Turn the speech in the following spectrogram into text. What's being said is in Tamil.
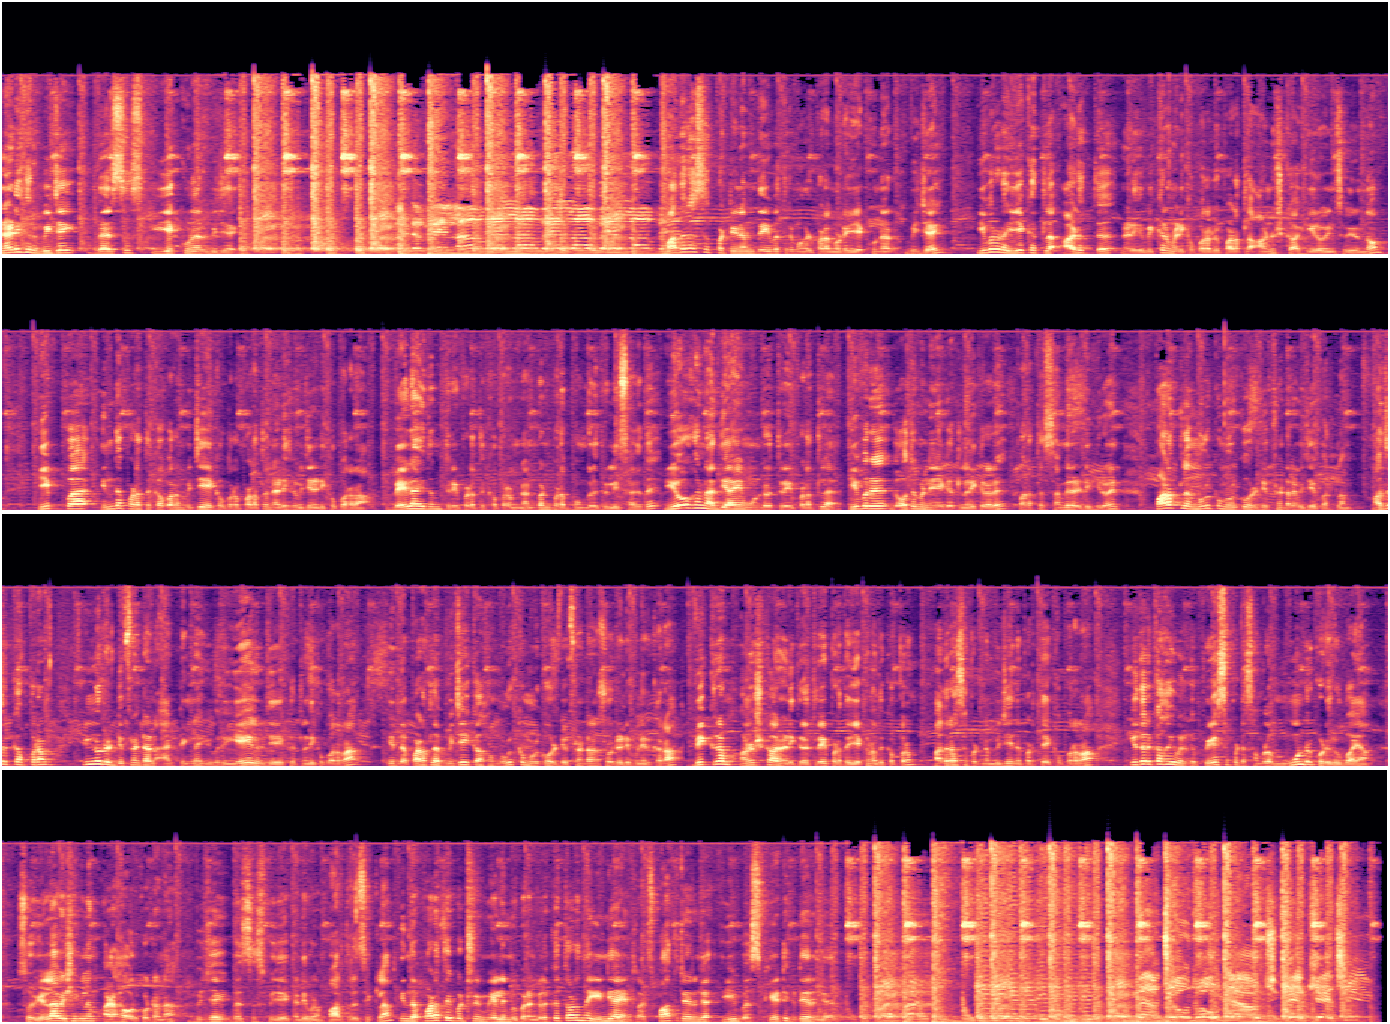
நடிகர் விஜய் வெர்சஸ் இயக்குனர் விஜய் மதராசப்பட்டினம் தெய்வ திருமகள் படங்களோட இயக்குனர் விஜய். இவரோட இயக்கத்தில் அடுத்து நடிகர் விக்ரம் நடிக்க போறாரு படத்தில் அனுஷ்கா ஹீரோயின் சொல்லியிருந்தோம். இப்போ இந்த படத்துக்கு அப்புறம் விஜய் இயக்க போகிற படத்தில் நடிகர் விஜய் நடிக்க போகிறான் வேலாயுதம் திரைப்படத்துக்கு அப்புறம் நண்பன் படம் பொங்கலுக்கு ரிலீஸ் ஆகுது. யோகன் அத்தியாயம் ஒன்று திரைப்படத்தில் இவர் கௌதமன் இயக்கத்தில் நடிக்கிறாரு. படத்தை சமீர் ரெட்டி ஹீரோயின். படத்தில் முழுக்க முழுக்க ஒரு டிஃப்ரெண்ட்டான விஜய் பார்க்கலாம். அதுக்கப்புறம் இன்னொரு டிஃப்ரெண்ட்டான ஆக்டிங்கில் இவர் ஏஎல் விஜய் இயக்கத்தில் நடிக்க போகிறான் இந்த படத்தில் விஜய்க்காக முழுக்க முழுக்க ஒரு டிஃப்ரெண்ட்டான ஸ்டோரி ரெடி பண்ணியிருக்கிறான் விக்ரம் அனுஷ்கா நடிக்கிற திரைப்படத்தை இயக்குனர் இயக்குனதுக்கப்புறம் மதராசப்பட்டினம் விஜய் இந்த படத்தை இயக்க போகிறாராம் இதற்காக இவருக்கு பேசப்பட்ட சம்பளம் மூன்று கோடி ரூபாயா? ஸோ எல்லா விஷயங்களும் அழகாக ஒரு கூட்டம்னா விஜய் வெர்சஸ் விஜய் கண்டிப்பாக நம்ம பார்த்து ரசிக்கலாம். இந்த படத்தை பற்றி மேலும் விவரங்களுக்கு தொடர்ந்து இந்தியா இன்ட்ராக்ஸ் பார்த்துட்டே இருங்க. இ பஸ் கேட்டுக்கிட்டே இருங்க.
